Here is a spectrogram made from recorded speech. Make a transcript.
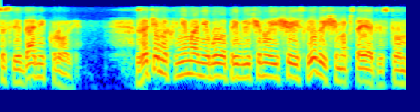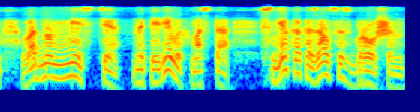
со следами крови. Затем их внимание было привлечено еще и следующим обстоятельством. В одном месте на перилах моста снег оказался сброшен.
